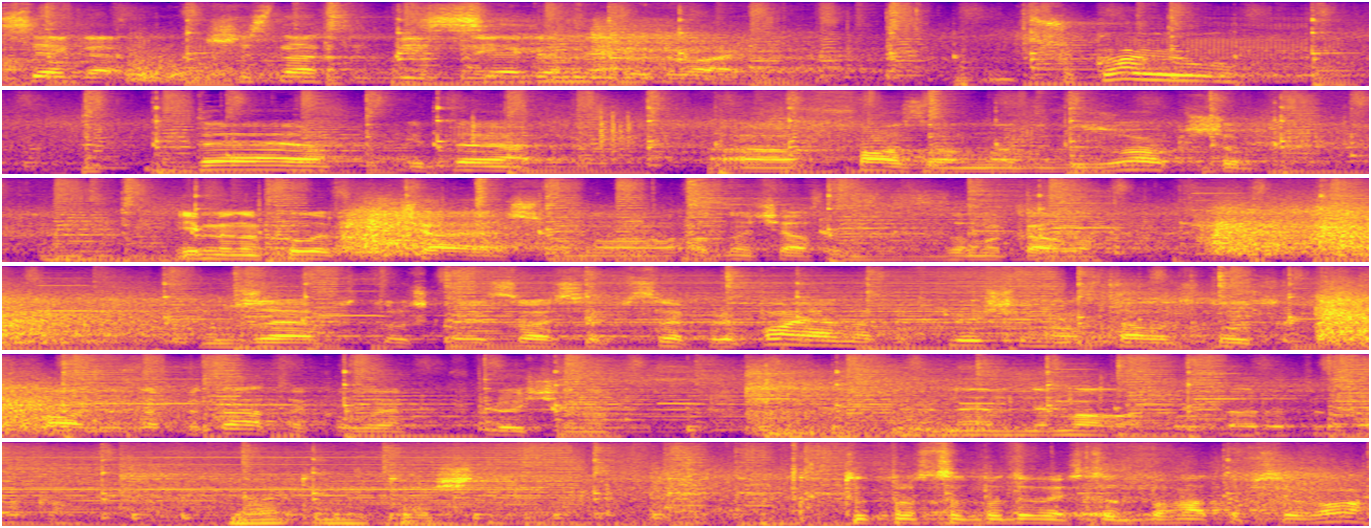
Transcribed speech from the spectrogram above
Sega 16 біт. Sega Mega Drive. Шукаю, де йде е, фаза на движок, щоб іменно коли включаєш, воно одночасно замикало. Вже в стружковідсосі все припаяно, підключено, осталось тут фази запитати, коли включено. Не, не мало ударити током. Ну, це не точно. Тут просто подивись, тут багато всього.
